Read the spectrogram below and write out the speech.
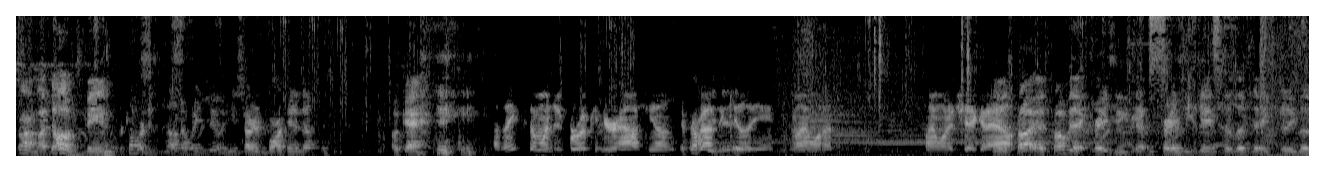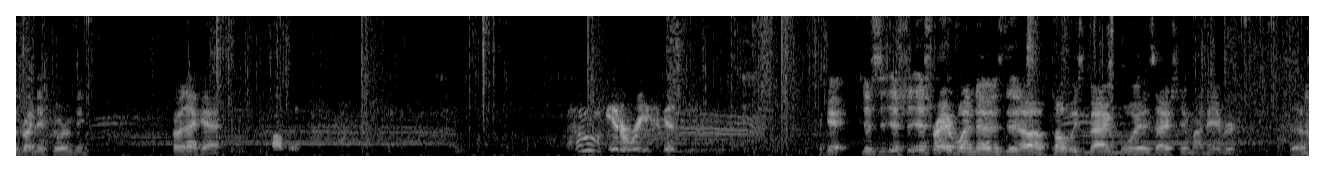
Sorry, my dog's being retarded. I don't know what he's doing. He started barking at nothing. Okay. I think someone just broke into your house, young. They They're about to did. kill you. You might want to, might want to check it out. probably, it probably that crazy, that crazy kid that lives, that he lives right next door to me. Probably that guy. Probably. Who get a Reese's? Okay, just just just for everyone knows that uh, Publix Bag Boy is actually my neighbor. So.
